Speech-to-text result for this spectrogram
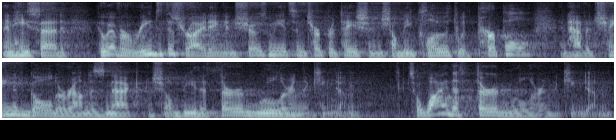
And he said, Whoever reads this writing and shows me its interpretation shall be clothed with purple and have a chain of gold around his neck and shall be the third ruler in the kingdom. So, why the third ruler in the kingdom?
